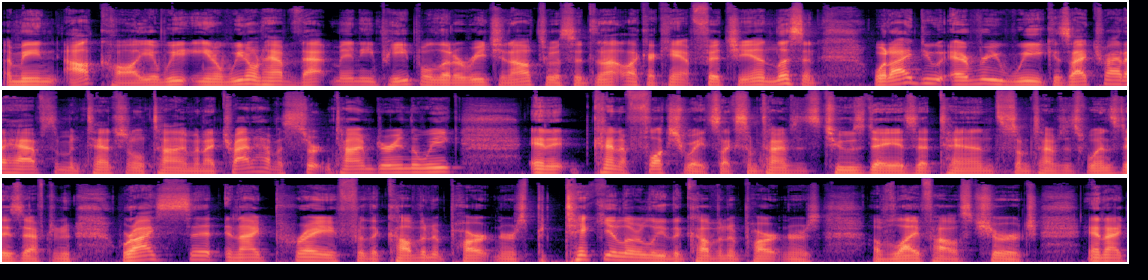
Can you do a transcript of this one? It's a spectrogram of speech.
I mean, I'll call you. We, you know, we don't have that many people that are reaching out to us. It's not like I can't fit you in. Listen, what I do every week is I try to have some intentional time, and I try to have a certain time during the week, and it kind of fluctuates. Like sometimes it's Tuesdays at ten, sometimes it's Wednesdays afternoon, where I sit and I pray for the covenant partners, particularly the covenant partners of Lifehouse Church, and I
